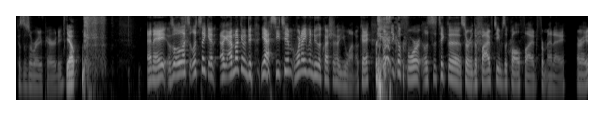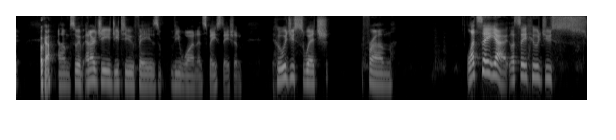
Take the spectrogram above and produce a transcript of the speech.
Because there's already parity. Yep. NA. So let's let's take it. I'm not gonna do. Yeah, see, Tim, we're not even do the question how you want. Okay, let's take the four. Let's just take the sorry the five teams that qualified from NA. All right. Okay. Um. So we have NRG, G2, FaZe, V1, and Space Station. Who would you switch from? Let's say yeah. Let's say who'd you. S-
